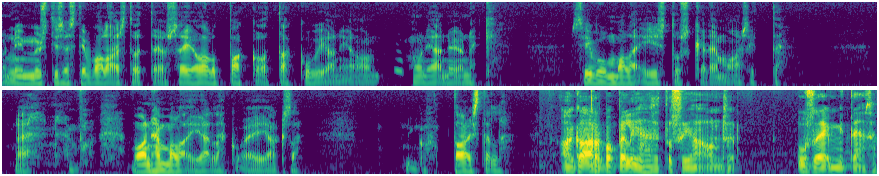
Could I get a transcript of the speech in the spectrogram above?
on niin mystisesti valaistu, että jos ei ole ollut pakko ottaa kuvia, niin on, on jäänyt jonnekin sivummalle istuskelemaan sitten näin, vanhemmalla iällä, kun ei jaksa niin kuin, taistella. Aika arpo pelihän se tosiaan on se useimmiten se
